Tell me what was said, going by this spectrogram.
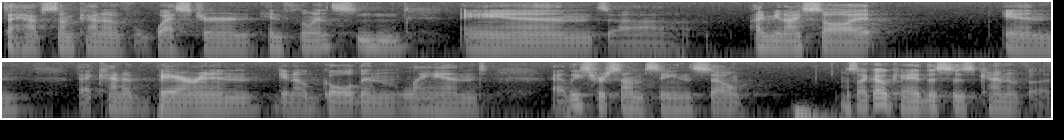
to have some kind of Western influence. And uh, I mean, I saw it in that kind of barren, you know, golden land, at least for some scenes. So I was like, okay, this is kind of a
